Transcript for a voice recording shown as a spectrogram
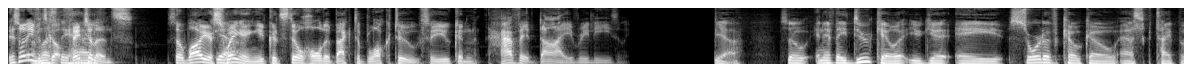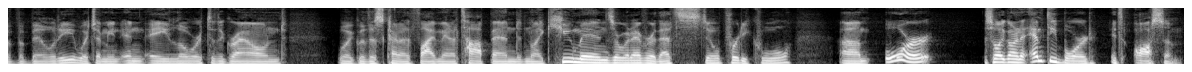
This one even's got they have- vigilance. So while you're Yeah. swinging, you could still hold it back to block two, so you can have it die really easily. Yeah. So and if they do kill it, you get a sort of Coco esque type of ability, which I mean in a lower to the ground, like with this kind of five mana top end and like humans or whatever, that's still pretty cool. Um, or so like on an empty board, it's awesome.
